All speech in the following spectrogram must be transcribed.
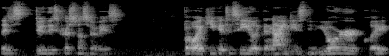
they just do these christmas movies but like you get to see like the 90s new york like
